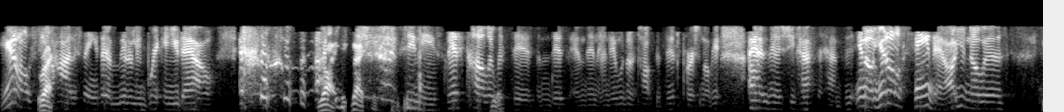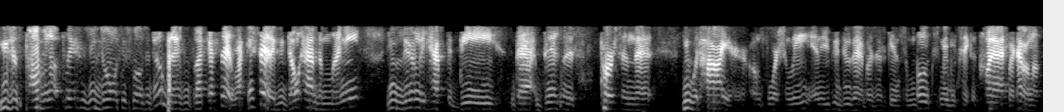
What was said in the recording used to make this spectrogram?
You don't see right. behind the scenes; breaking you down. right, exactly. She needs this color with this and this, and then and then we're gonna talk to this person over here, and then she has to have this. You know, you don't see that. All you know is you just popping up places, You're doing what you're supposed to do. But like I said, like you said, if you don't have the money, you literally have to be that business person that you would hire, unfortunately, and you could do that by just getting some books, maybe take a class, like I don't know.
